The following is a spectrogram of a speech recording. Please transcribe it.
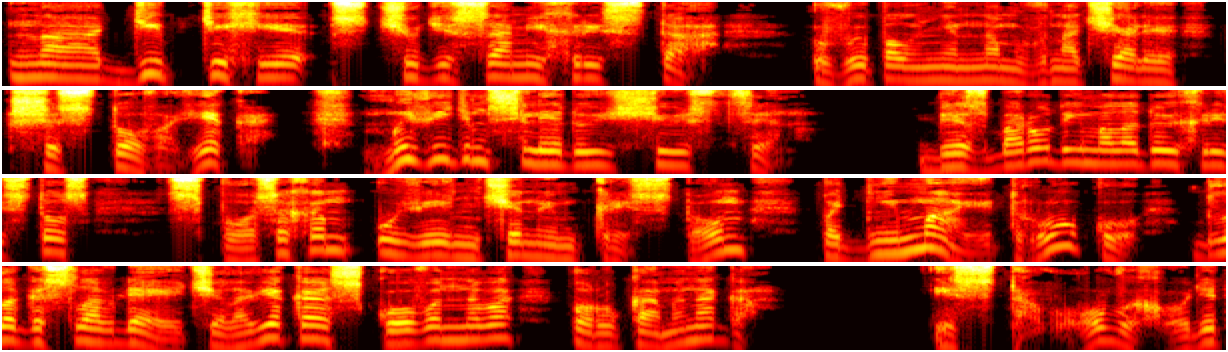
На диптихе с чудесами Христа, выполненном в начале VI века, мы видим следующую сцену. Безбородый молодой Христос с посохом, увенчанным крестом, поднимает руку, благословляя человека, скованного по рукам и ногам. Из того выходит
